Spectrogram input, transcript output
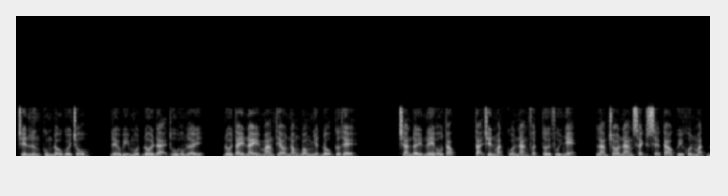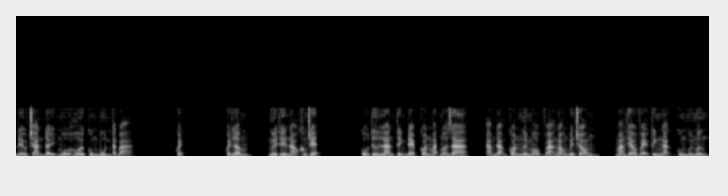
Trên lưng cùng đầu gối chỗ, đều bị một đôi đại thủ ôm lấy, đôi tay này mang theo nóng bỏng nhiệt độ cơ thể. Tràn đầy nê ô tóc, tại trên mặt của nàng phật tới phủ nhẹ làm cho nàng sạch sẽ cao quý khuôn mặt đều tràn đầy mồ hôi cùng bùn tạt bã. Quách quách lâm, ngươi thế nào không chết? Cổ tư lan tĩnh đẹp con mắt mở ra, ảm đạm con ngươi màu vàng nóng bên trong, mang theo vẻ kinh ngạc cùng vui mừng.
